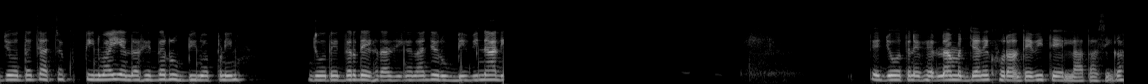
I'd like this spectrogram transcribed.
ਜੋ ਉਹਦਾ ਚਾਚਾ ਕੁੱਤੀ ਨਵਾਈ ਜਾਂਦਾ ਸੀ ਇੱਧਰ ਰੂਬੀ ਨੂੰ ਆਪਣੀ ਨੂੰ, ਜੋ ਤੇ ਇੱਧਰ ਦੇਖਦਾ ਸੀ ਕਹਿੰਦਾ ਜੇ ਰੂਬੀ ਵੀ ਨਹਾ ਤੇ ਜੋਤ ਨੇ ਫਿਰ ਨਾ ਮੱਝਾਂ ਦੇ ਖੁਰਾਂ ਤੇ ਵੀ ਤੇਲ ਲਾਤਾ ਸੀਗਾ।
